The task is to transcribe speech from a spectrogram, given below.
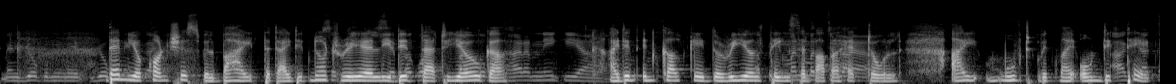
then your conscience will bite that I did not really did that yoga. I didn't inculcate the real things that Baba had told. I moved with my own dictates.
